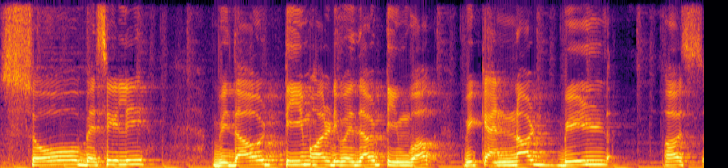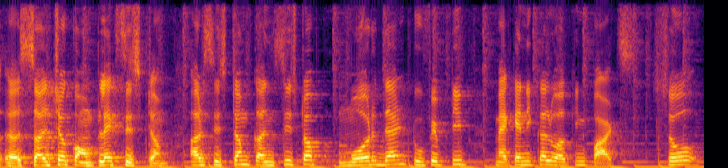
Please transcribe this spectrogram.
So basically, without team or without teamwork, we cannot build a, uh, such a complex system. Our system consists of more than 250 mechanical working parts. So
